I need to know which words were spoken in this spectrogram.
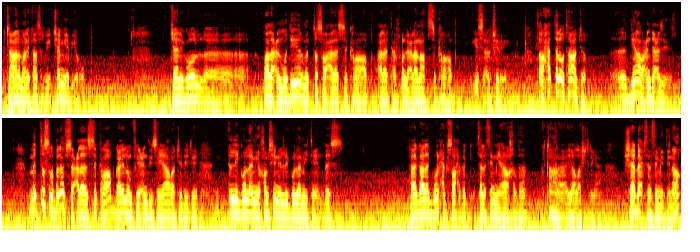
قلت له أنا ماني كاسر فيه كم يبي هو؟ كان يقول آه، طلع المدير متصل على السكراب على تعرفون الإعلانات السكراب؟ يسأل كذي. ترى حتى لو تاجر الدينار عنده عزيز. متصل بنفسه على السكراب قايل لهم في عندي سيارة كذي اللي يقول له 150 اللي يقول له 200 بس. فقال لك قول حق صاحبك 300 آخذها. قلت له أنا يلا أشتريها. شبح 300 دينار؟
